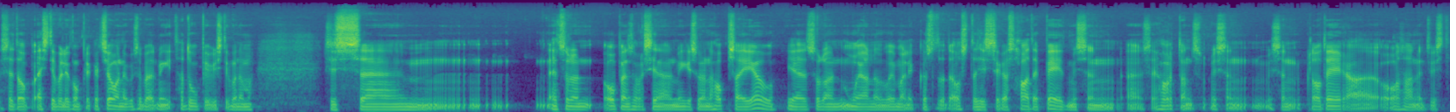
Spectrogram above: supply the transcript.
see toob hästi palju komplikatsioone, kui sa pead mingit Hadoopi püsti panema. siis ähm, et sul on open source'ina on mingisugune hops.io ja sul on mujal on võimalik kasutada, osta sisse kas HDP-d, mis on see Hortons, mis on, mis on Cloudera osa nüüd vist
